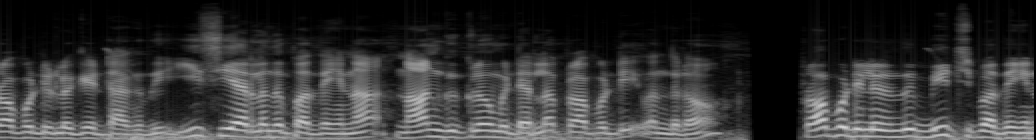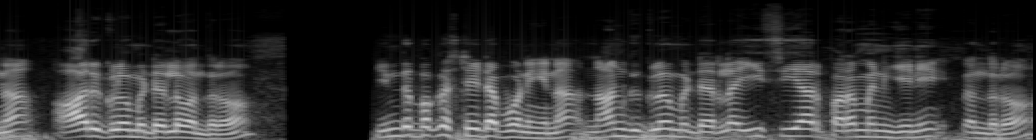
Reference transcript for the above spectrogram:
ப்ராப்பர்ட்டி லொக்கேட் ஆகுது. ஈசிஆர்லேருந்து பார்த்தீங்கன்னா நான்கு கிலோமீட்டரில் ப்ராப்பர்ட்டி வந்துடும். ப்ராப்பர்ட்டியிலேருந்து பீச் பார்த்தீங்கன்னா ஆறு கிலோமீட்டரில் வந்துடும். இந்த பக்கம் ஸ்ட்ரெயிட்டாக போனீங்கன்னா நான்கு கிலோமீட்டரில் ஈசிஆர் பரமன்கேணி வந்துடும்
